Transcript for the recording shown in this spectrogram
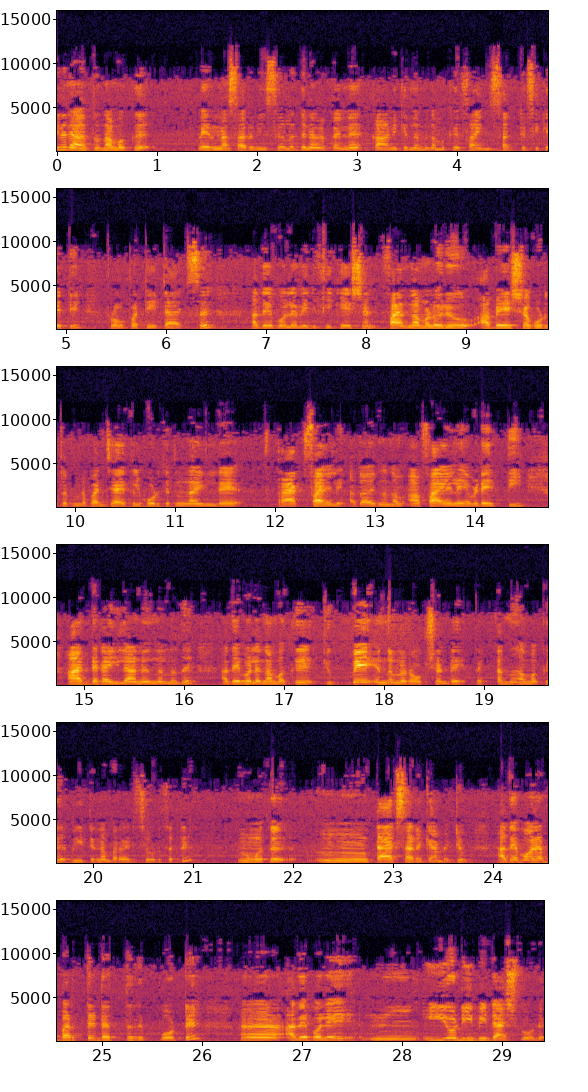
ഇതിനകത്ത് നമുക്ക് വരുന്ന സർവീസുകൾ ഇതിനകത്ത് തന്നെ കാണിക്കുന്നുണ്ട്. നമുക്ക് ഫൈൻ സർട്ടിഫിക്കറ്റ് പ്രോപ്പർട്ടി ടാക്സ് അതേപോലെ വെരിഫിക്കേഷൻ നമ്മളൊരു അപേക്ഷ കൊടുത്തിട്ടുണ്ട് പഞ്ചായത്തിൽ കൊടുത്തിട്ടുള്ള അതിന്റെ ട്രാക്ക് ഫയൽ അതായത് ആ ഫയൽ എവിടെ എത്തി ആരുടെ കയ്യിലാണ് എന്നുള്ളത്. അതേപോലെ നമുക്ക് ക്യുപ്പേ എന്നുള്ളൊരു ഓപ്ഷൻ ഉണ്ട്. പെട്ടെന്ന് നമുക്ക് വീട്ടിൽ നമ്പർ അടിച്ചു കൊടുത്തിട്ട് നമുക്ക് ടാക്സ് അടയ്ക്കാൻ പറ്റും. അതേപോലെ ബർത്ത് ഡെത്ത് റിപ്പോർട്ട് അതേപോലെ E O D B dashboard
